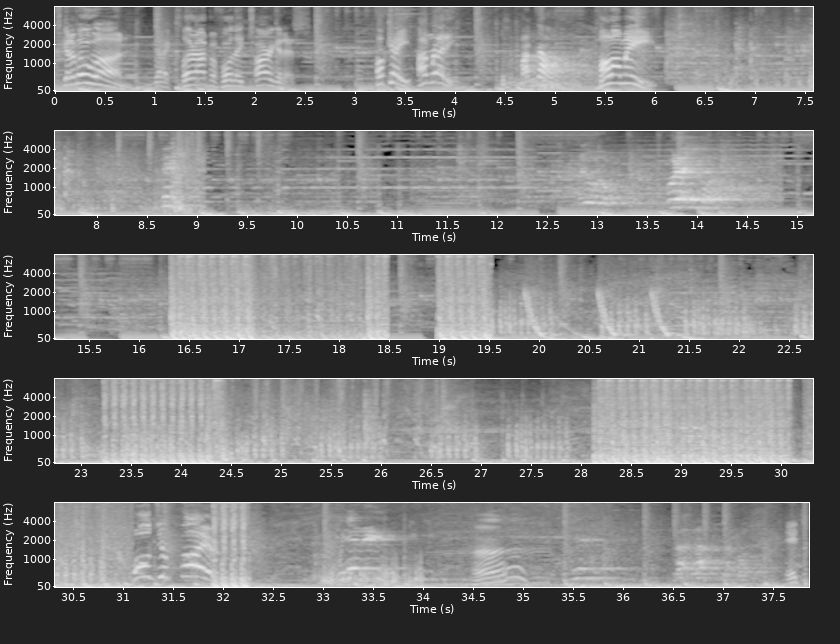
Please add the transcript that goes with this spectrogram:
Let's get a move on. We gotta clear out before they target us. Okay, I'm ready. Follow me.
